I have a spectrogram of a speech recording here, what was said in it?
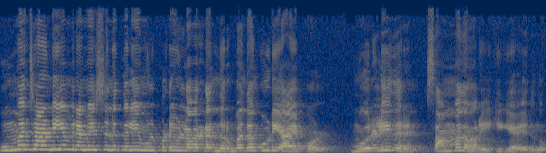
ഉമ്മൻചാണ്ടിയും രമേശ് ചെന്നിത്തലയും ഉൾപ്പെടെയുള്ളവരുടെ നിർബന്ധം കൂടിയായപ്പോൾ മുരളീധരൻ സമ്മതം അറിയിക്കുകയായിരുന്നു.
